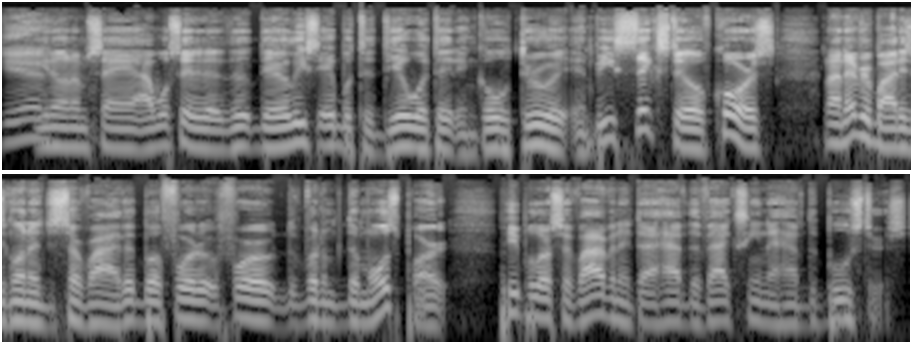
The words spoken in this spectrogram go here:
Yeah. You know what I'm saying? I will say that they're at least able to deal with it and go through it and be sick still. Of course, not everybody's going to survive it, but for the, for for the most part, people are surviving it that have the vaccine that have the boosters.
